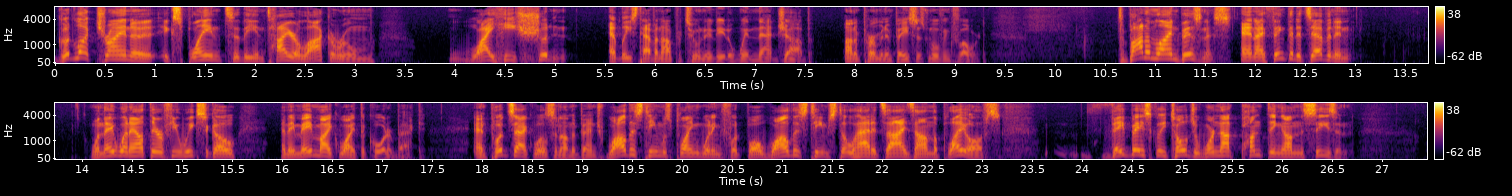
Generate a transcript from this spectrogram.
good luck trying to explain to the entire locker room why he shouldn't at least have an opportunity to win that job on a permanent basis moving forward. It's a bottom line business. And I think that it's evident when they went out there a few weeks ago and they made Mike White the quarterback and put Zach Wilson on the bench while this team was playing winning football, while this team still had its eyes on the playoffs, they basically told you we're not punting on the season.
